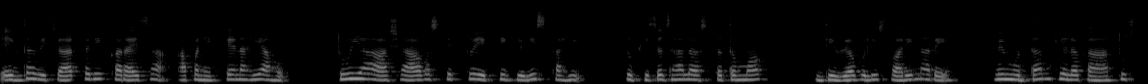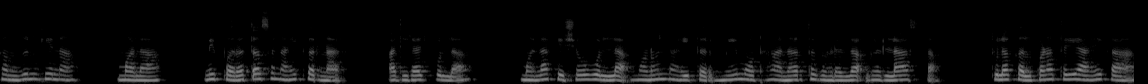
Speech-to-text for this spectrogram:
एकदा विचार तरी करायचा आपण एकटे नाही आहोत. तू या अशा अवस्थेत तू एकटी गेलीस काही? चुकीचं झालं असतं तर मग? दिव्या बोली सॉरी ना रे. मी मुद्दाम केलं का? तू समजून घे ना. मला मी परत असं नाही करणार. अधिराज बोलला मला केशव बोलला म्हणून नाही तर मी मोठा अनर्थ घडला घडला असता. तुला कल्पना तरी आहे का?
